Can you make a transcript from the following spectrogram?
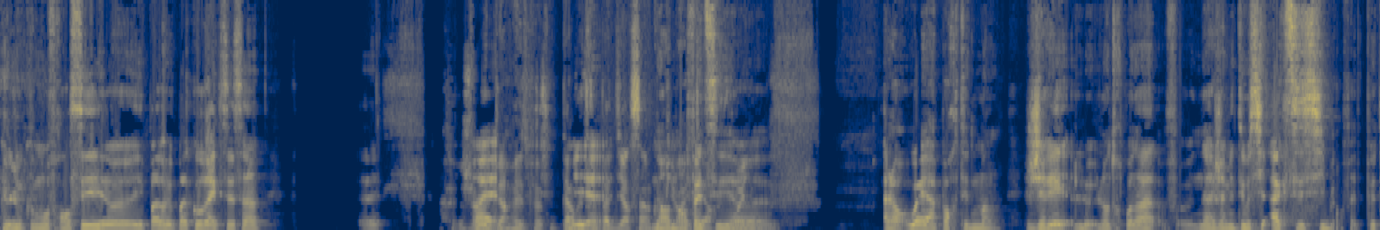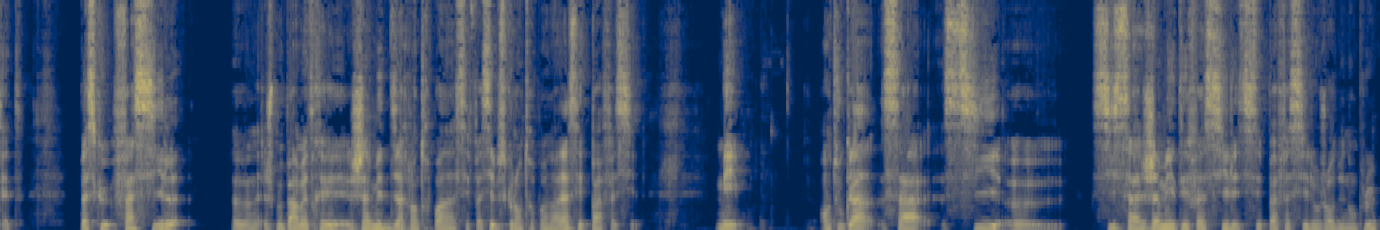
que, mon français euh, est pas pas correct, c'est ça? Euh, Je ne permettrai, pas de dire ça. Non, mais en fait, c'est. Euh... Alors ouais, à portée de main. Gérer l'entrepreneuriat n'a jamais été aussi accessible, en fait, peut-être. Parce que facile, euh, je me permettrai jamais de dire que l'entrepreneuriat c'est facile, parce que l'entrepreneuriat c'est pas facile. Mais en tout cas, ça, si euh, si ça a jamais été facile et si c'est pas facile aujourd'hui non plus,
